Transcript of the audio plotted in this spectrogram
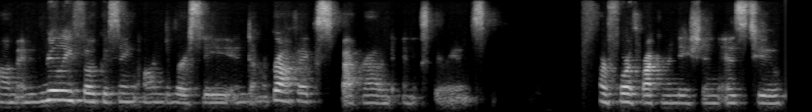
um, and really focusing on diversity in demographics, background, and experience. Our fourth recommendation is to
